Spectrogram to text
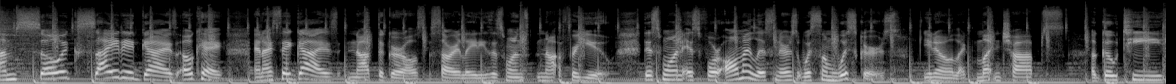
I'm so excited, guys. Okay, and I say guys, not the girls. Sorry, ladies, this one's not for you. This one is for all my listeners with some whiskers, you know, like mutton chops, a goatee,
